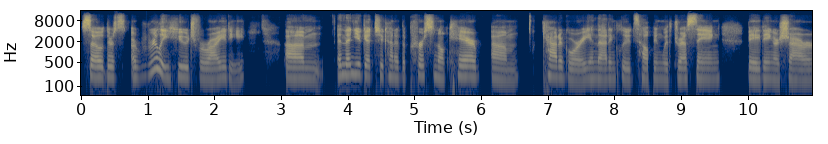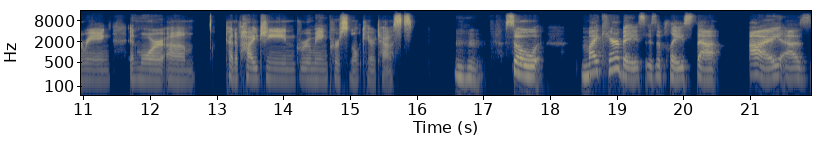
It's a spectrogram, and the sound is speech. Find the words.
So there's a really huge variety. Um, and then you get to kind of the personal care um, category, and that includes helping with dressing, bathing or showering, and more um, kind of hygiene, grooming, personal care tasks. Mm-hmm. So my care base is a place that I, as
